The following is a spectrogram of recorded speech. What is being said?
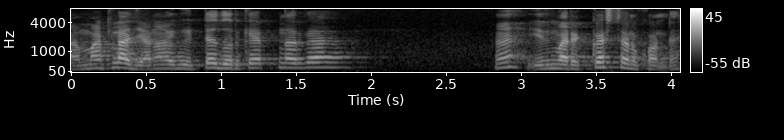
నమ్మట్లా జనాలకు ఇట్టే దొరికేస్తున్నారుగా. ఇది మా రిక్వెస్ట్ అనుకోండి.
